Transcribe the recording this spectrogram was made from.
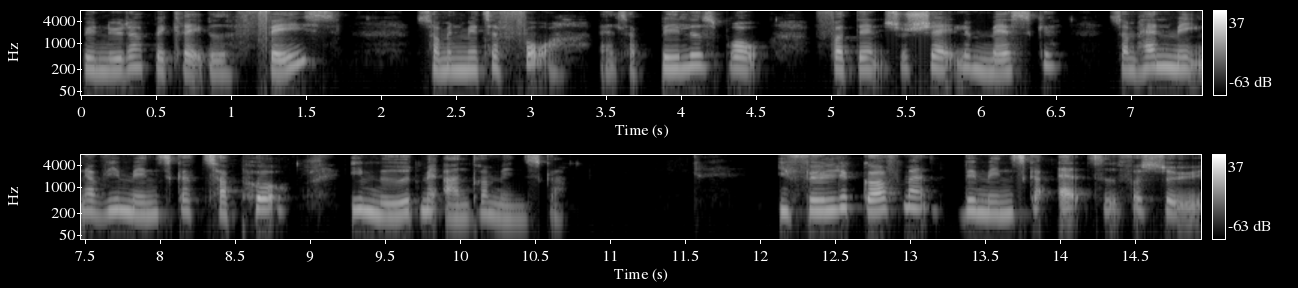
benytter begrebet face som en metafor, altså billedsprog, for den sociale maske, som han mener vi mennesker tager på i mødet med andre mennesker. Ifølge Goffman vil mennesker altid forsøge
